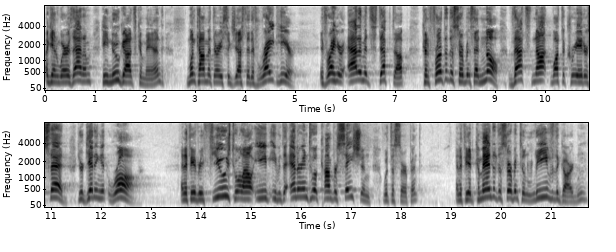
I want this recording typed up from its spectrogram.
Again, where is Adam? He knew God's command. One commentary suggested if right here, if right here Adam had stepped up, confronted the serpent and said, No, that's not what the Creator said. You're getting it wrong. And if he had refused to allow Eve even to enter into a conversation with the serpent, and if he had commanded the serpent to leave the garden,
